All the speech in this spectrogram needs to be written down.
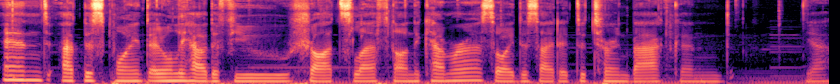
And at this point, I only had a few shots left on the camera, so I decided to turn back and yeah.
